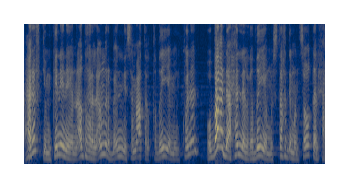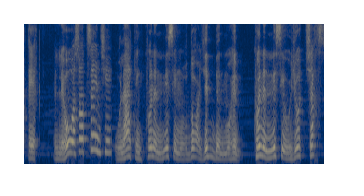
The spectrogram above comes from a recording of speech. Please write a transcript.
عرفت يمكنني أن أظهر الأمر بأني سمعت القضية من كونان وبعد أحل القضية مستخدما صوتي الحقيقي اللي هو صوت سينشي. ولكن كونان نسي موضوع جدا مهم. كونان نسي وجود شخص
